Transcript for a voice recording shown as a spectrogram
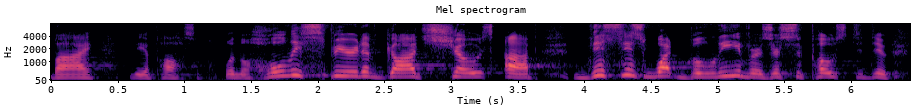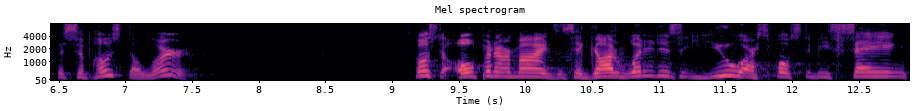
by the apostle. When the Holy Spirit of God shows up, this is what believers are supposed to do. They're supposed to learn. Supposed to open our minds and say, God, what it is that you are supposed to be saying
